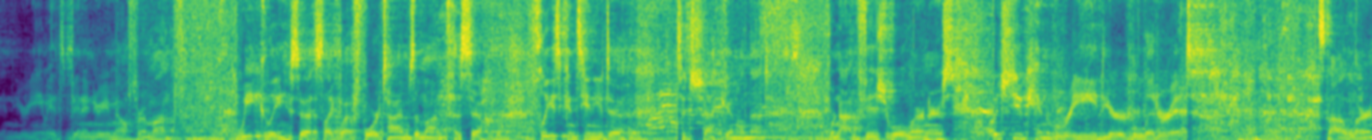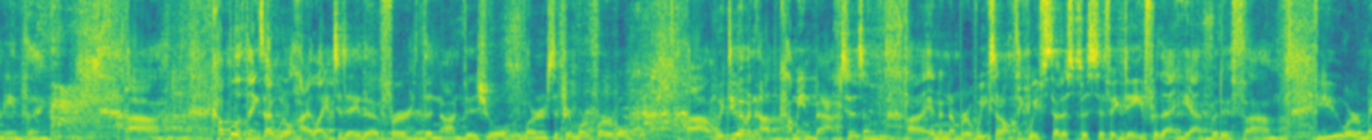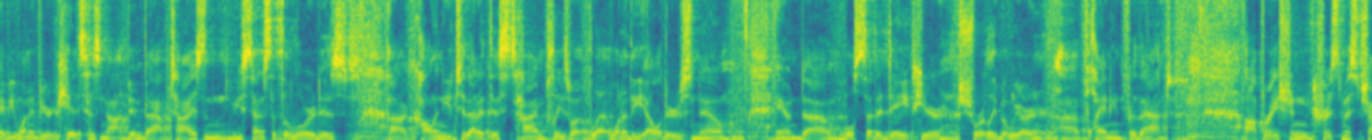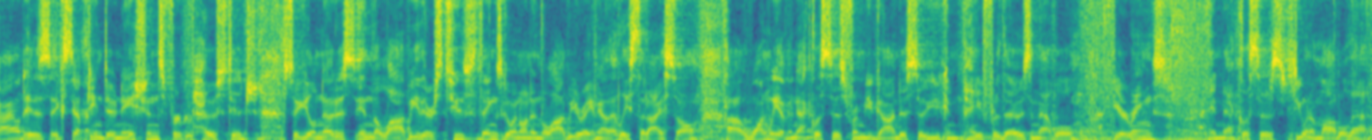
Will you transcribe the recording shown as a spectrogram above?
It's in your email. It's been in your email for a month, weekly. So that's like what four times a month. So please continue to to check in on that. We're not visual learners, but you can read. You're literate. it's not a learning thing. Uh, a couple of things I will highlight today, though, for the non-visual learners. If you're more verbal, uh, we do have an upcoming baptism uh, in a number of weeks. I don't think we've set a specific date for that yet, but if um, you or maybe one of your kids has not been baptized and you sense that the Lord is uh, calling you to that at this time, please let one of the elders know, and uh, we'll set a date here shortly. But we are uh, planning for that. Operation Christmas Child is accepting donations for postage. So you'll notice in the lobby, there's two things going on in the lobby right now, at least that I saw. Uh, one, we have necklaces from Uganda, so you can pay for those, and that will earrings and necklaces. Do you want to model that?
